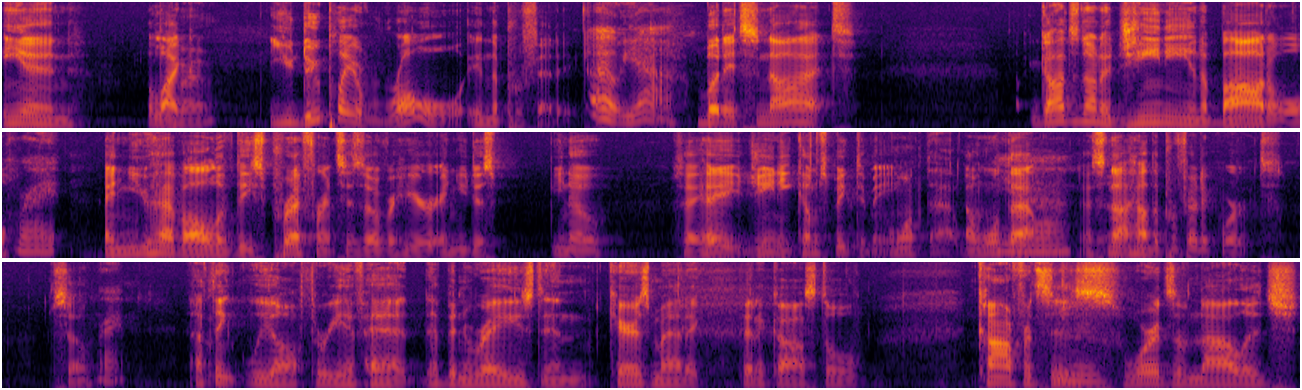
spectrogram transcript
in like Right. you do play a role in the prophetic oh yeah, but it's not god's not a genie in a bottle right. and you have all of these preferences over here and you just you know say hey genie come speak to me I want that i one. want that one that's not how the prophetic works so Right. I think we all three have had have been raised in charismatic Pentecostal conferences, words of knowledge.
